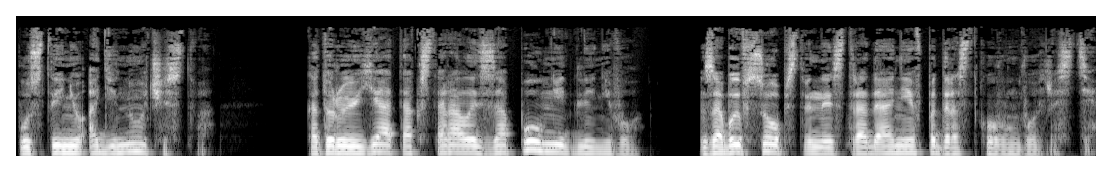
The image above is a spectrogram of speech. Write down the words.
Пустыню одиночества, которую я так старалась заполнить для него, забыв собственные страдания в подростковом возрасте.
